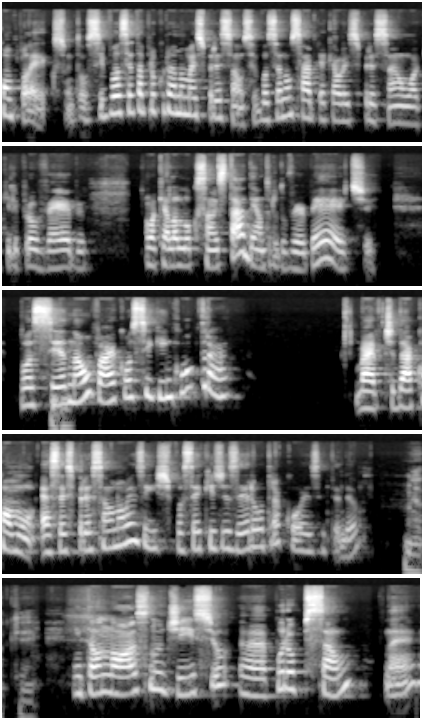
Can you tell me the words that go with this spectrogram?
complexo. Então, se você está procurando uma expressão, se você não sabe que aquela expressão, ou aquele provérbio, ou aquela locução está dentro do verbete, você Uhum. não vai conseguir encontrar. Vai te dar como essa expressão não existe. Você quis dizer outra coisa, entendeu? Ok. Então, nós, no dício, ah, por opção, né,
